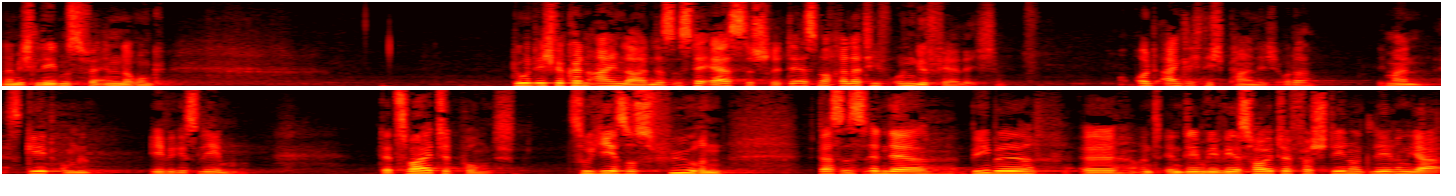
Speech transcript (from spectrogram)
nämlich Lebensveränderung. Du und ich, wir können einladen. Das ist der erste Schritt. Der ist noch relativ ungefährlich und eigentlich nicht peinlich, oder? Ich meine, es geht um ewiges Leben. Der zweite Punkt, zu Jesus führen. Das ist in der Bibel äh, und in dem, wie wir es heute verstehen und lehren, ja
